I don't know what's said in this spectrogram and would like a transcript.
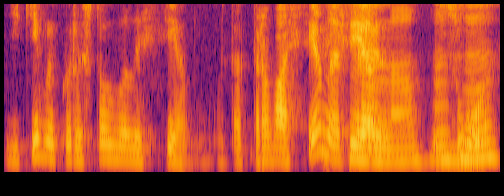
які використовували сіну. Ота трава сіна це зло. Мгм.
